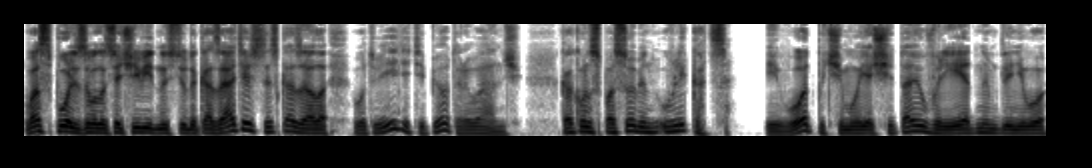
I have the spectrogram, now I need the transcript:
воспользовалась очевидностью доказательств и сказала, «Вот видите, Петр Иванович, как он способен увлекаться. И вот почему я считаю вредным для него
